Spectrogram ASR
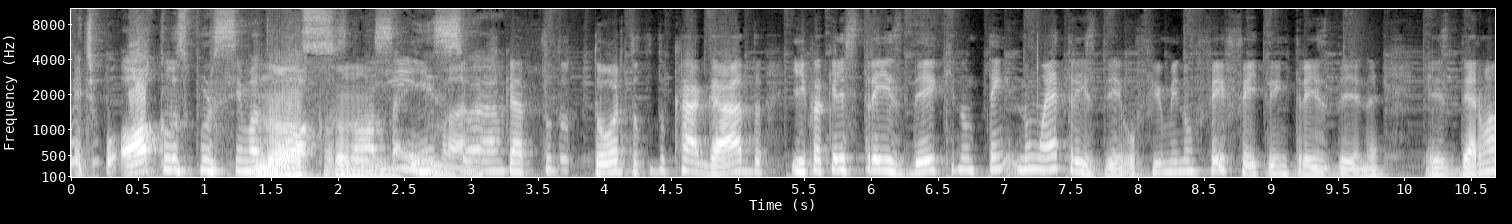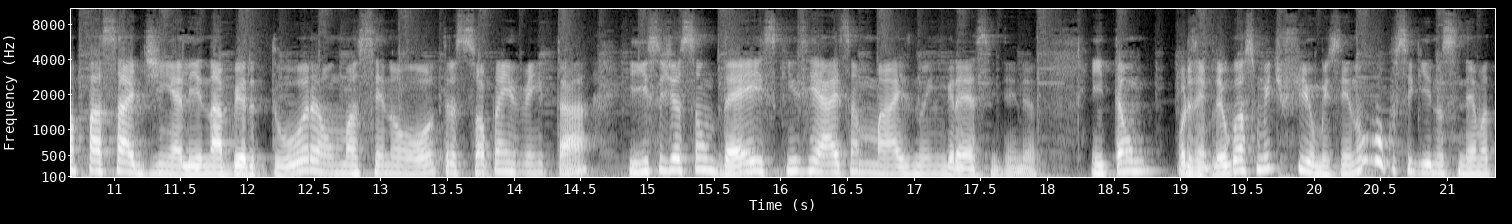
é tipo óculos por cima do Nossa, óculos. mano. Nossa, Sim, isso mano, é. fica tudo torto, tudo cagado e com aqueles 3D que não tem, não é 3D. O filme não foi feito em 3D, né? Eles deram uma passadinha ali na abertura, uma cena ou outra só pra inventar, e isso já são 10, 15 reais a mais no ingresso, entendeu? Então, por exemplo, eu gosto muito de filmes, assim, eu não vou conseguir ir no cinema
